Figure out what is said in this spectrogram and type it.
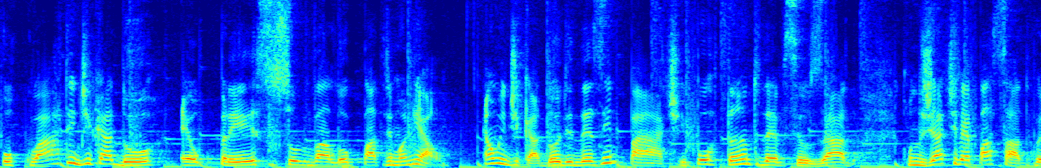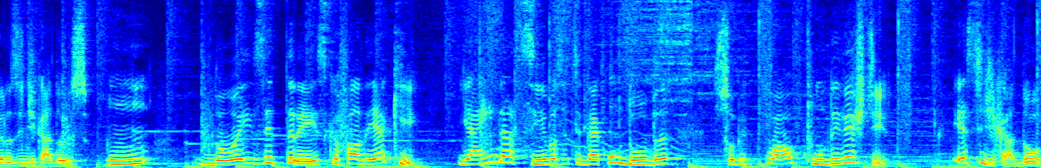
O quarto indicador é o preço sobre valor patrimonial. É um indicador de desempate e, portanto, deve ser usado quando já tiver passado pelos indicadores 1, 2 e 3 que eu falei aqui. E ainda assim você tiver com dúvida sobre qual fundo investir. Esse indicador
